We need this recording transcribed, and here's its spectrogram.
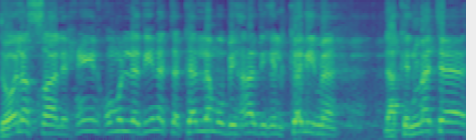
دول الصالحين هم الذين تكلموا بهذه الكلمة لكن متى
